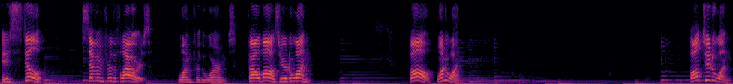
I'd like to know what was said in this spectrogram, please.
It is still seven for the flowers, one for the worms. Foul ball, zero to one. Ball, one to one. Ball, two to one.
